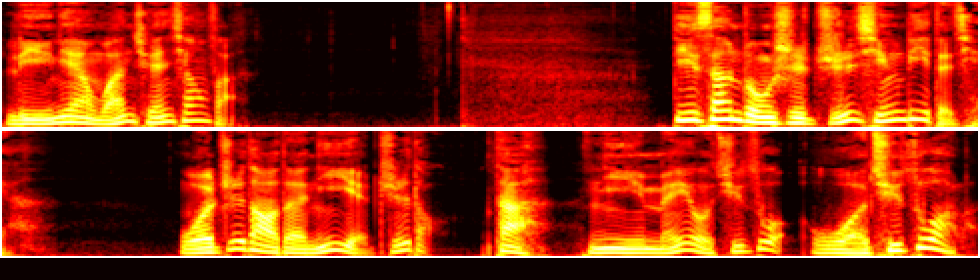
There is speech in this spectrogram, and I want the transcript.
理念完全相反。第三种是执行力的钱，我知道的你也知道，但你没有去做，我去做了。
